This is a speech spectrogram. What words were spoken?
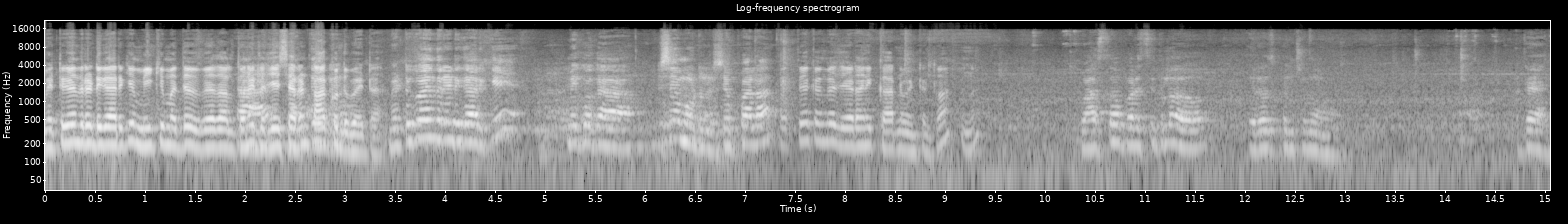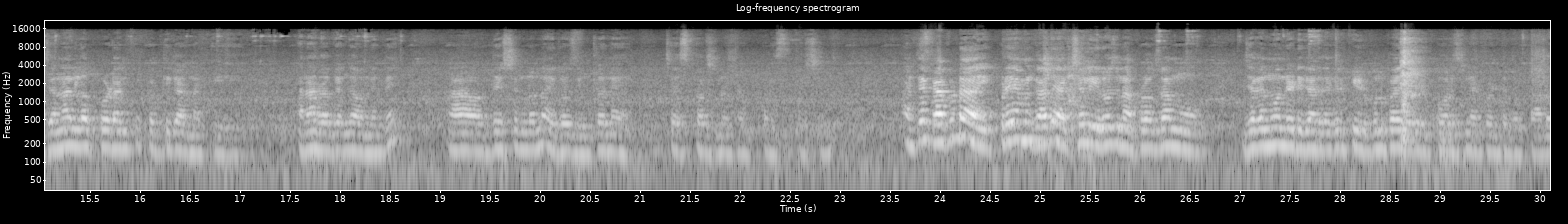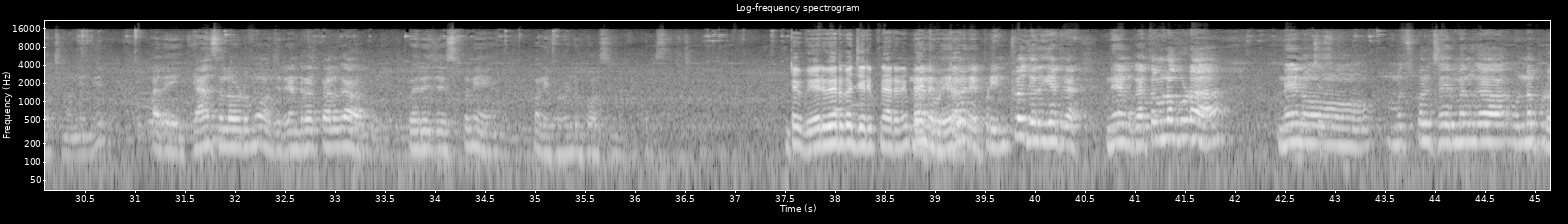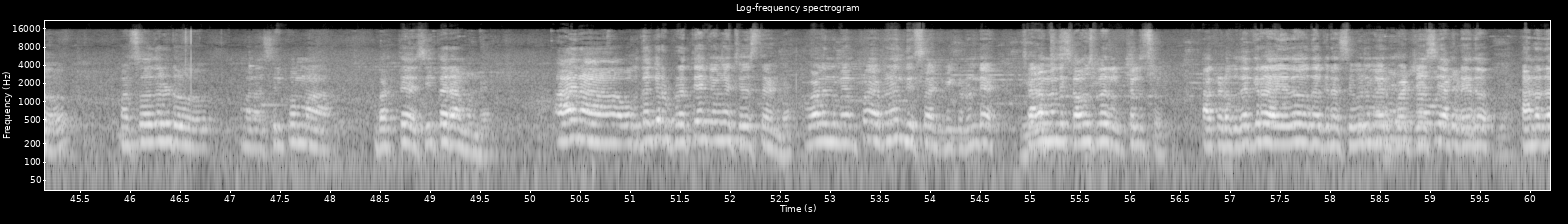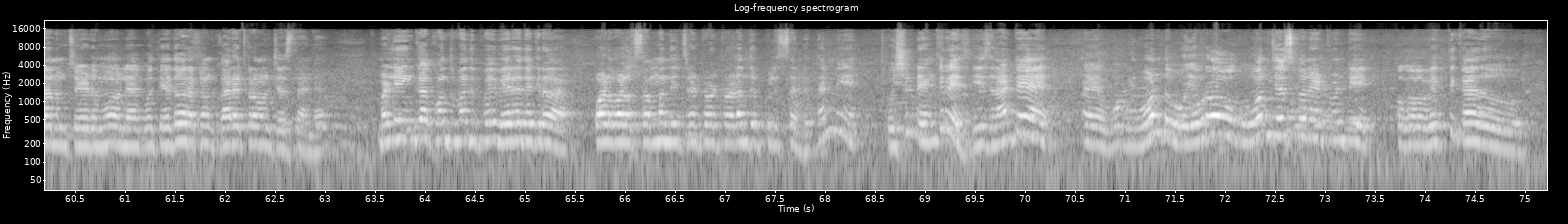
మెట్టుగేంద్ర రెడ్డి గారికి మీకు మధ్య విభేదాలతో ఇట్లా చేశారని టాక్ ఉంది బయట. మెట్టుగోవింద రెడ్డి గారికి మీకు ఒక విషయం ఒకటి చెప్పాలా? ప్రత్యేకంగా చేయడానికి కారణం ఏంటంటే? వాస్తవ పరిస్థితిలో ఈరోజు కొంచెము అంటే జనాల్లో పోవడానికి కొద్దిగా నాకు అనారోగ్యంగా ఉండింది. ఆ ఉద్దేశంలోనే ఈరోజు ఇంట్లోనే చేసుకోవాల్సినటువంటి పరిస్థితి వచ్చింది. అంతేకాకుండా ఇప్పుడేమీ కాదు యాక్చువల్లీ ఈరోజు నా ప్రోగ్రాము జగన్మోహన్ రెడ్డి గారి దగ్గరికి ఇడుపులపై దగ్గరికి పోవాల్సినటువంటి ఒక ఆలోచన ఉండింది అది క్యాన్సిల్ అవ్వడము అది రెండు రకాలుగా వేరే చేసుకుని మళ్ళీ ఇప్పుడు ఉండిపోవాల్సిన పరిస్థితి అంటే వేరువేరుగా జరిపినారని బయట లేదు, వేరే పెట్టారు. వేరే ఇప్పుడు ఇంట్లో జరిగేట్టుగా. నేను గతంలో కూడా నేను మున్సిపల్ చైర్మన్గా ఉన్నప్పుడు మా సోదరుడు మన శిల్పమ్మ భర్త సీతారాం ఉండే. ఆయన ఒక దగ్గర ప్రత్యేకంగా చేస్తాండే. వాళ్ళని మేము అభినందిస్తాం ఇక్కడ ఉండే చాలా మంది కౌన్సిలర్లు తెలుసు. అక్కడ ఒక దగ్గర ఏదో దగ్గర శిబిరం ఏర్పాటు చేసి అక్కడ ఏదో అన్నదానం చేయడమో లేకపోతే ఏదో రకం కార్యక్రమాలు చేస్తాండే. మళ్ళీ ఇంకా కొంతమంది పోయి వేరే దగ్గర వాళ్ళ వాళ్ళకి సంబంధించినటువంటి వాళ్ళందరూ పిలుస్తారు దాన్ని వీ షుడ్ ఎంకరేజ్ ఈజ్ అంటే ఓన్ ఎవరో ఒక ఓన్ చేసుకునేటువంటి ఒక వ్యక్తి కాదు.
